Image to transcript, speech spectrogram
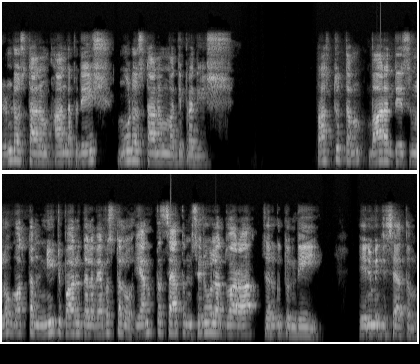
రెండో స్థానం ఆంధ్రప్రదేశ్ మూడో స్థానం మధ్యప్రదేశ్. ప్రస్తుతం భారతదేశంలో మొత్తం నీటిపారుదల వ్యవస్థలో ఎంత శాతం చెరువుల ద్వారా జరుగుతుంది? ఎనిమిది శాతం.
